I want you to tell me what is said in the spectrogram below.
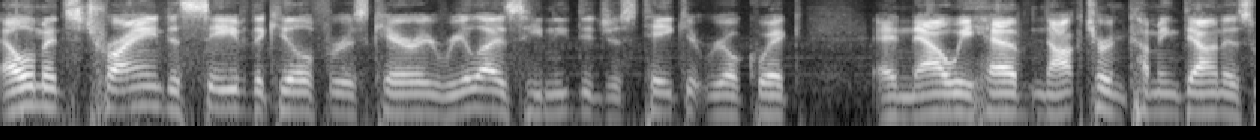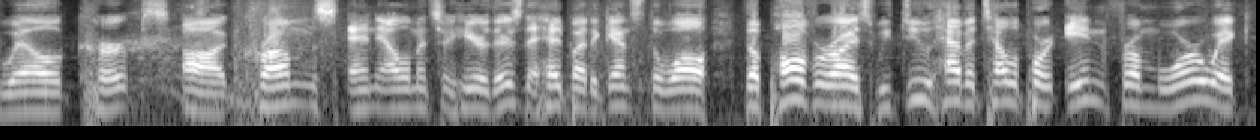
Elements trying to save the kill for his carry, realized he needed to just take it real quick. And now we have Nocturne coming down as well. Kerps, uh, Crumbs, and Elements are here. There's the headbutt against the wall. The pulverize. We do have a teleport in from Warwick,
